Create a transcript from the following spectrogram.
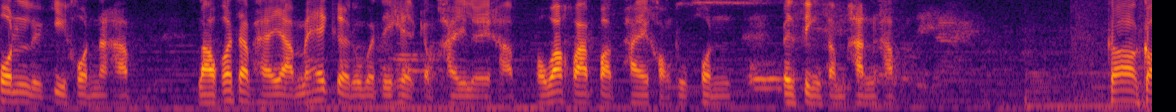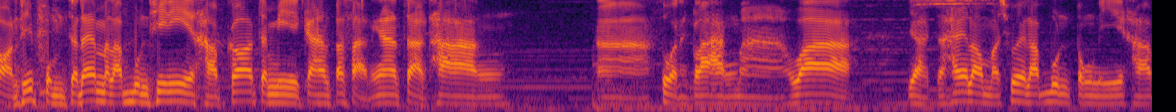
คนหรือกี่คนนะครับ เราก็จะพยายามไม่ให้เกิดอุบัติเหตุกับใครเลยครับ เพราะว่าความปลอดภัยของทุกคนเป็นสิ่งสำคัญครับ ก็ก่อนที่ผมจะได้มารับบุญที่นี่ครับ ก็จะมีการประสานงานจากทางส่วนกลางมาว่าอยากจะให้เรามาช่วยรับบุญตรงนี้ครับ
